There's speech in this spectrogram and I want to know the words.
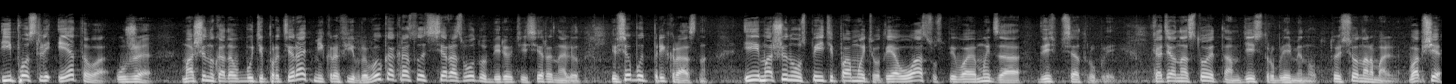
И после этого уже машину, когда вы будете протирать микрофибры, вы как раз вот все разводы уберете и серый налет. И все будет прекрасно. И машину успеете помыть. Вот я у вас успеваю мыть за 250 рублей. Хотя она стоит там 10 рублей минуту. То есть все нормально. Вообще,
